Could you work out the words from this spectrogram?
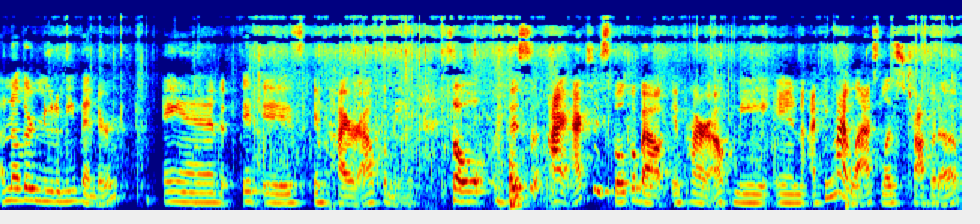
Another new to me vendor, and it is Empire Alchemy. So this, I actually spoke about Empire Alchemy in, I think my last Let's Chop It Up.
